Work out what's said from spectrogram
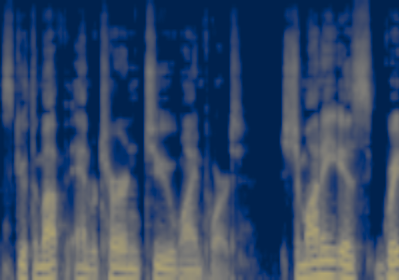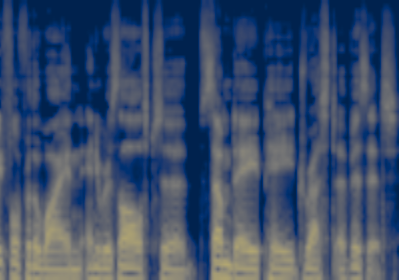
scoot them up, and return to Wineport. Shamani is grateful for the wine and he resolves to someday pay Drest a visit.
